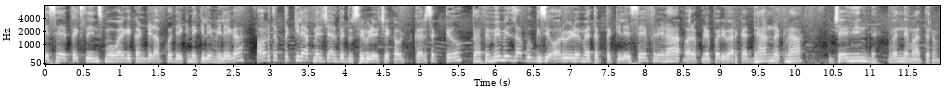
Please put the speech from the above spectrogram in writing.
ऐसे एपेक्स लिंक्स मोबाइल के कंटेंट आपको देखने के लिए मिलेगा। और तब तक के लिए आप मेरे चैनल पे दूसरी वीडियो चेकआउट कर सकते हो। तो यहाँ पे मैं मिलता आपको किसी और वीडियो में। तब तक के लिए सेफ़ रहना और अपने परिवार का ध्यान रखना। जय हिंद, वंदे मातरम।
